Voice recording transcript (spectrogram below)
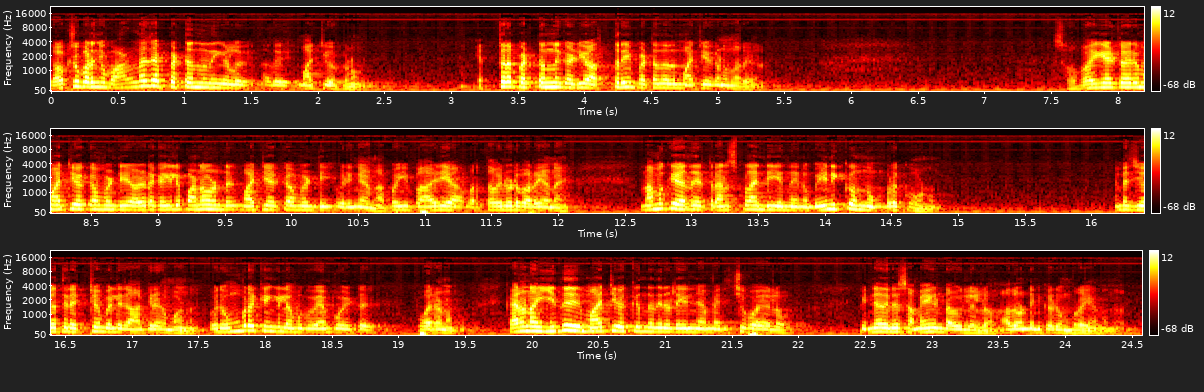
ഡോക്ടർ പറഞ്ഞു വളരെ പെട്ടെന്ന് നിങ്ങൾ അത് മാറ്റി വെക്കണം. എത്ര പെട്ടെന്ന് കഴിയുമോ അത്രയും പെട്ടെന്ന് അത് മാറ്റി വെക്കണം എന്ന് പറയുകയാണ് സ്വാഭാവികമായിട്ടും അവർ മാറ്റി വെക്കാൻ വേണ്ടി അവരുടെ കയ്യിൽ പണമുണ്ട് മാറ്റി വെക്കാൻ വേണ്ടി ഒരുങ്ങുകയാണ്. അപ്പോൾ ഈ ഭാര്യ ഭർത്താവിനോട് പറയണേ നമുക്ക് അത് ട്രാൻസ്പ്ലാന്റ് ചെയ്യുന്നതിന് മുമ്പ് എനിക്കൊന്ന് ഉംറക്ക് പോകണം. എന്റെ ജീവിതത്തിൽ ഏറ്റവും വലിയൊരു ആഗ്രഹമാണ്. ഒരു ഉംറക്കെങ്കിലും നമുക്ക് വേഗം പോയിട്ട് പോരണം. കാരണം ഇത് മാറ്റി വെക്കുന്നതിനിടയിൽ ഞാൻ മരിച്ചു പോയാലോ പിന്നെ അതിന് സമയം ഉണ്ടാവില്ലല്ലോ. അതുകൊണ്ട് എനിക്കൊരു ഉംറ ചെയ്യണമെന്ന് പറഞ്ഞു.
